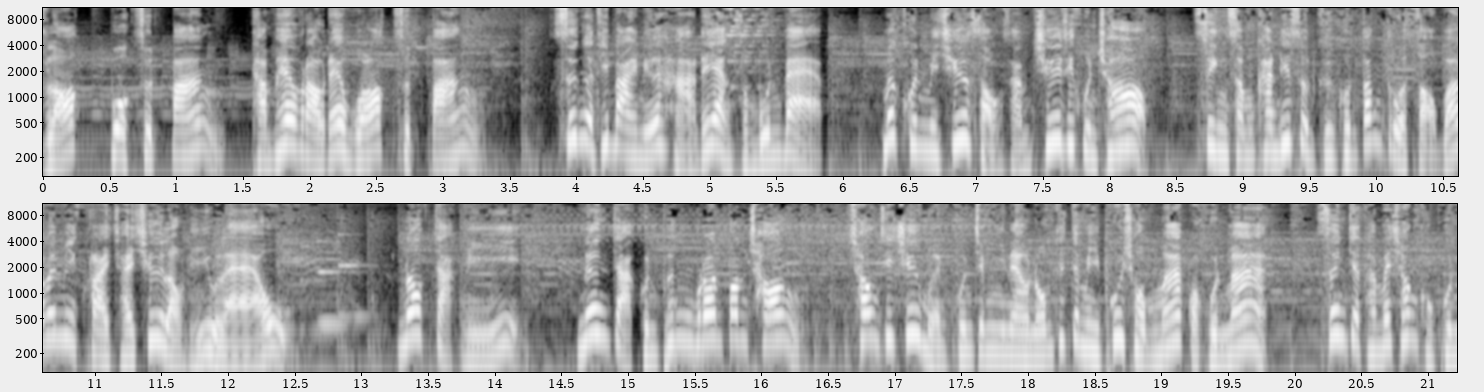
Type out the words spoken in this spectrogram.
vlog บวกสุดปังทำให้เราได้ vlog สุดปัง ซึ่งอธิบายเนื้อหาได้อย่างสมบูรณ์แบบ เมื่อคุณมีชื่อ 2-3 ชื่อที่คุณชอบ สิ่งสำคัญที่สุดคือคุณต้องตรวจสอบว่าไม่มีใครใช้ชื่อเหล่านี้อยู่แล้ว นอกจากนี้ เนื่องจากคุณเพิ่งเริ่มต้นช่อง ช่องที่ชื่อเหมือนคุณจะมีแนวโน้มที่จะมีผู้ชมมากกว่าคุณมาก ซึ่งจะทำให้ช่องของคุณ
